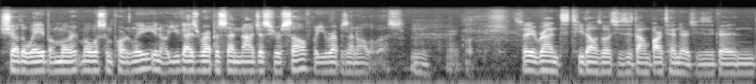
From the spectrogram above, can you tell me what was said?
show the way, but more, most importantly, you know, you guys represent not just yourself, but you represent all of us. 嗯，所以 Ran 提到说，其实当 bar bartender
